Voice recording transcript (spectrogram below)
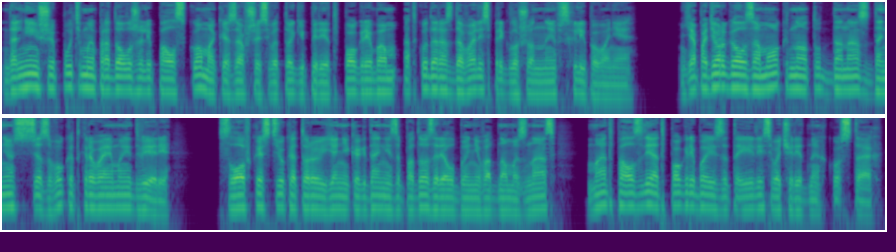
Дальнейший путь мы продолжили ползком, оказавшись в итоге перед погребом, откуда раздавались приглушенные всхлипывания. Я подергал замок, но тут до нас донесся звук открываемой двери. С ловкостью, которую я никогда не заподозрил бы ни в одном из нас — мы отползли от погреба и затаились в очередных кустах.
